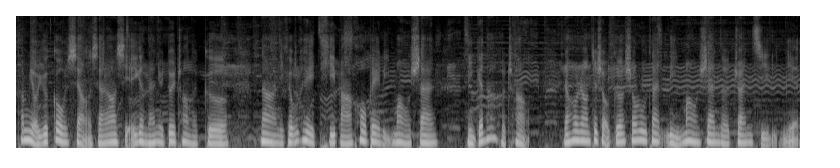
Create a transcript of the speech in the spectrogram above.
他们有一个构想，想要写一个男女对唱的歌。那你可不可以提拔后辈李茂山，你跟他合唱，然后让这首歌收录在李茂山的专辑里面？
